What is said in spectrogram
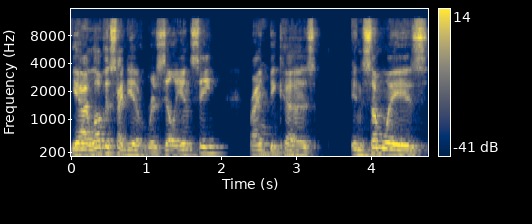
yeah i love this idea of resiliency right mm-hmm. because in some ways,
